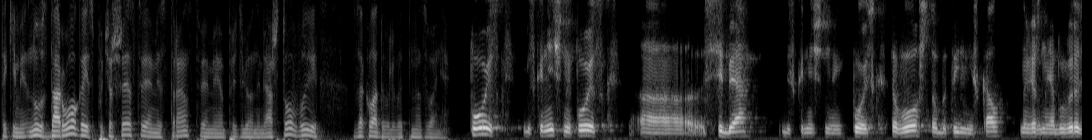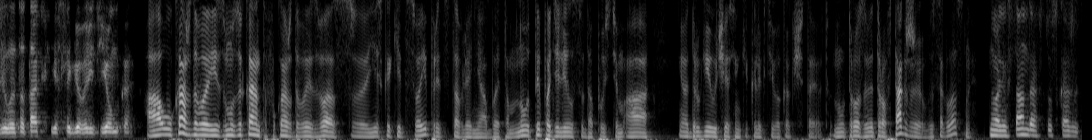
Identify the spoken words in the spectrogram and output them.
такими, ну, с дорогой, с путешествиями, странствиями определенными? А что вы закладывали в это название? Поиск, бесконечный поиск э, себя, бесконечный поиск того, что бы ты ни искал. Наверное, я бы выразил это так, если говорить емко. А у каждого из музыкантов, у каждого из вас э, есть какие-то свои представления об этом? Ну, ты поделился, допустим, а другие участники коллектива как считают? Ну, вот «Роза ветров» также, вы согласны? Ну, Александр, что скажет?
